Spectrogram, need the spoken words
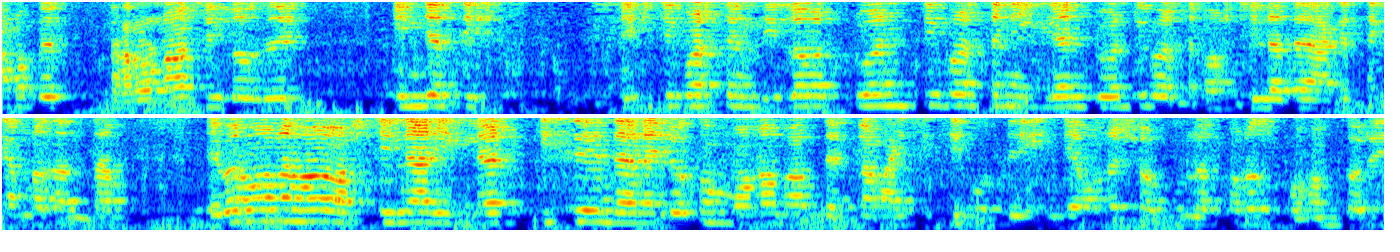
আমাদের ধারণা ছিল যে ইন্ডিয়া সিক্সটি পার্সেন্ট দিল twenty percent England twenty percent থেকে আমরা জানতাম। এবার মনে হয় অস্ট্রেলিয়া আর ইংল্যান্ড এরকম মনোভাব দেখলাম আইসিসির মধ্যে। ইন্ডিয়া মনে সবগুলো খরচ বহন করে।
